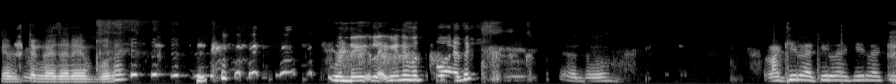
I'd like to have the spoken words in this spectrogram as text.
Kenceng gak jadi boy. Mending lek gini metu aja. Aduh. Lagi, lagi, lagi, lagi.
